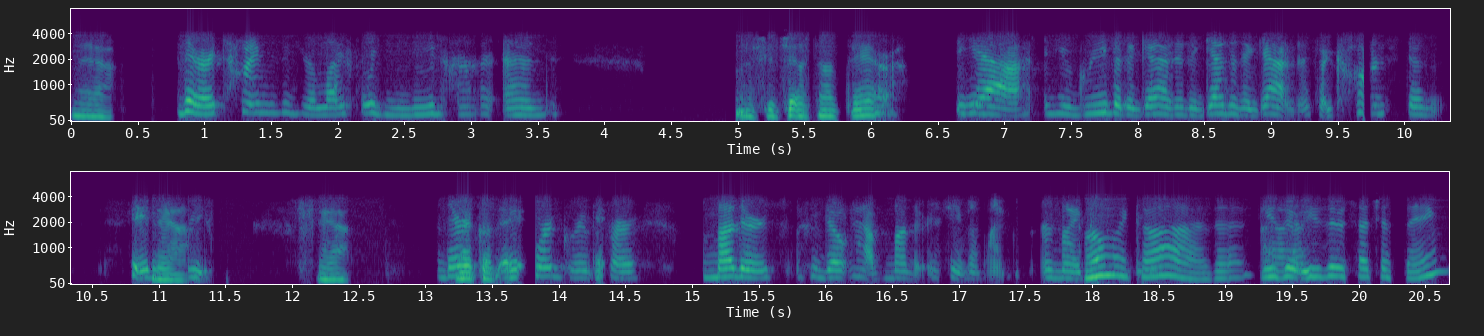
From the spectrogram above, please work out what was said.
yeah. there are times in your life where you need her and She's just not there. yeah and you grieve it again and again and again it's a constant state of Yeah. grief Yeah. there's 'cause a it- support group for mothers who don't have mothers even like in my Oh my God. That, is there Uh, is there such a thing?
